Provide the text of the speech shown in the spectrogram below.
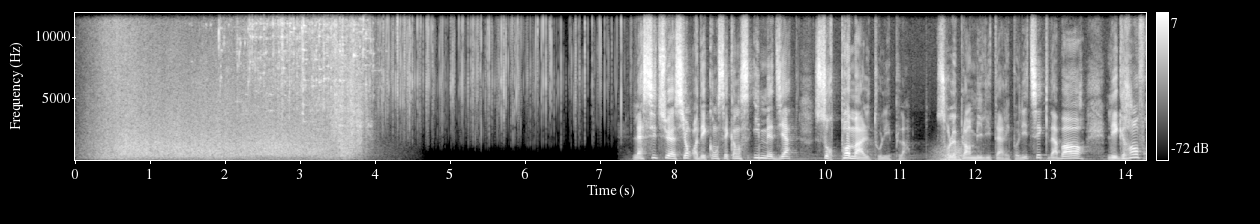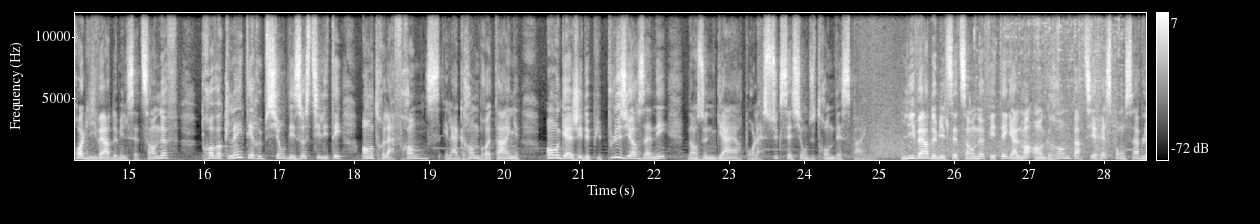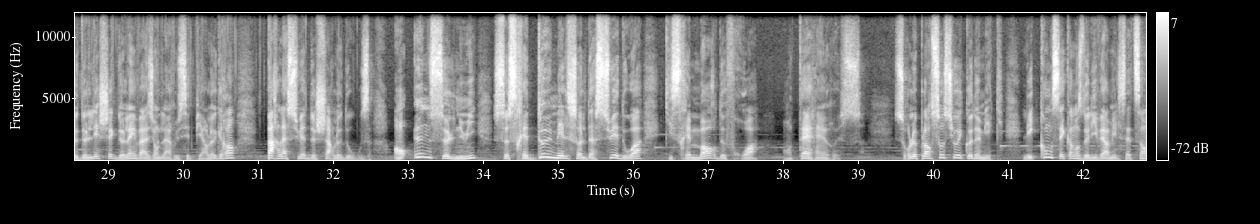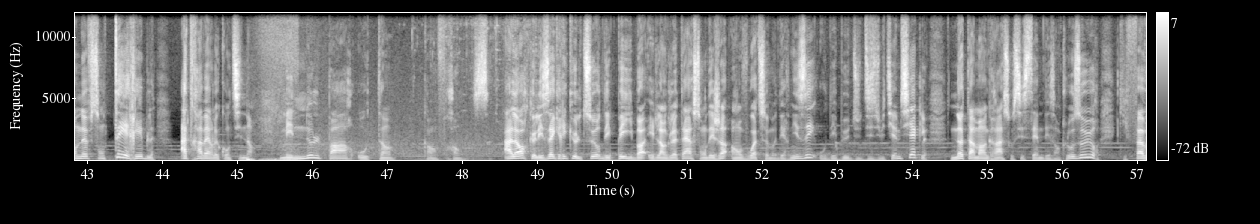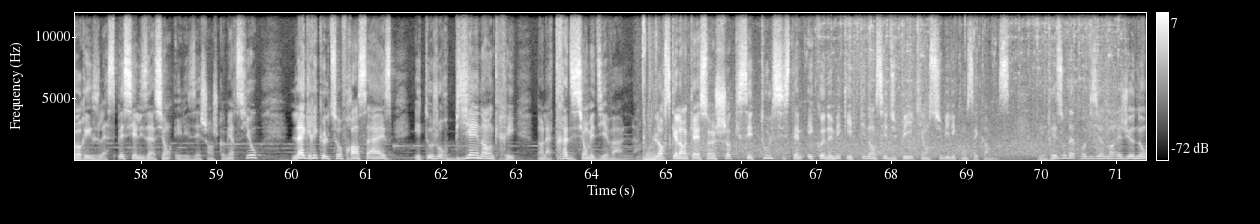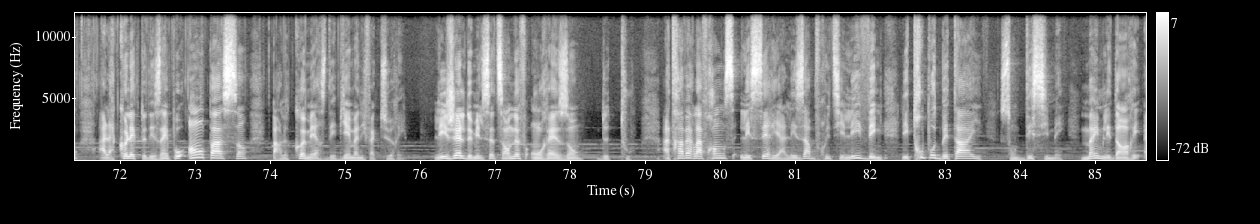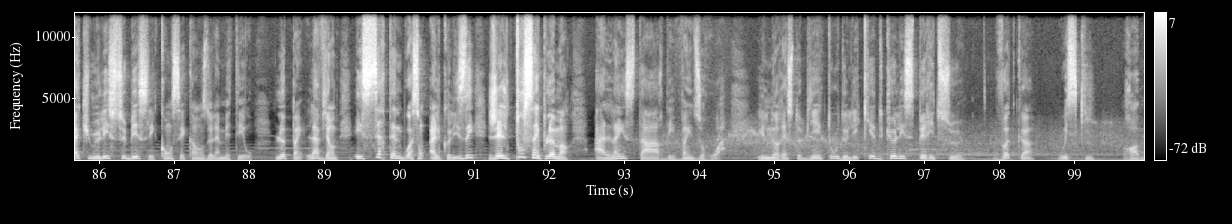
La situation a des conséquences immédiates sur pas mal tous les plans. Sur le plan militaire et politique, d'abord, les grands froids de l'hiver de 1709 provoquent l'interruption des hostilités entre la France et la Grande-Bretagne, engagées depuis plusieurs années dans une guerre pour la succession du trône d'Espagne. L'hiver de 1709 est également en grande partie responsable de l'échec de l'invasion de la Russie de Pierre le Grand par la Suède de Charles XII. En une seule nuit, ce seraient 2000 soldats suédois qui seraient morts de froid en terrain russe. Sur le plan socio-économique, les conséquences de l'hiver 1709 sont terribles à travers le continent, mais nulle part autant qu'en France. Alors que les agricultures des Pays-Bas et de l'Angleterre sont déjà en voie de se moderniser au début du 18e siècle, notamment grâce au système des enclosures qui favorise la spécialisation et les échanges commerciaux, l'agriculture française est toujours bien ancrée dans la tradition médiévale. Lorsqu'elle encaisse un choc, c'est tout le système économique et financier du pays qui en subit les conséquences, des réseaux d'approvisionnement régionaux à la collecte des impôts en passant par le commerce des biens manufacturés. Les gels de 1709 ont raison de tout. À travers la France, les céréales, les arbres fruitiers, les vignes, les troupeaux de bétail sont décimés. Même les denrées accumulées subissent les conséquences de la météo. Le pain, la viande et certaines boissons alcoolisées gèlent tout simplement, à l'instar des vins du roi. Il ne reste bientôt de liquide que les spiritueux, vodka, whisky, rhum.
